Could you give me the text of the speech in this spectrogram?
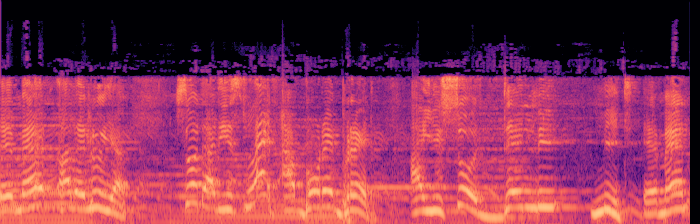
Amen. Hallelujah. So that his life abhorred bread and his soul daily meat. Amen.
